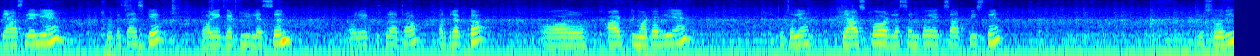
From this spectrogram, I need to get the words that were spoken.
प्याज ले लिए हैं, छोटे साइज़ के, और एक गट्ठी लहसुन, और एक टुकड़ा था अदरक का, और आठ टमाटर लिए हैं। तो चलें, प्याज को और लहसुन को एक साथ पीसते हैं। तो सॉरी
